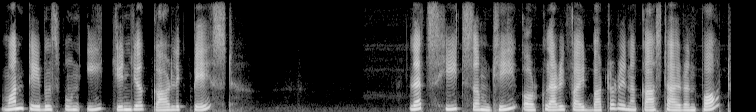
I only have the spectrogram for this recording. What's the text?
1 tablespoon each ginger garlic paste. Let's heat some ghee or clarified butter in a cast iron pot.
